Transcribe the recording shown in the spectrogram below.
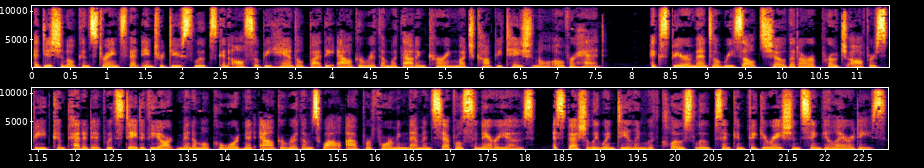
Additional constraints that introduce loops can also be handled by the algorithm without incurring much computational overhead. Experimental results show that our approach offers speed competitive with state of the art minimal coordinate algorithms while outperforming them in several scenarios, especially when dealing with closed loops and configuration singularities.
